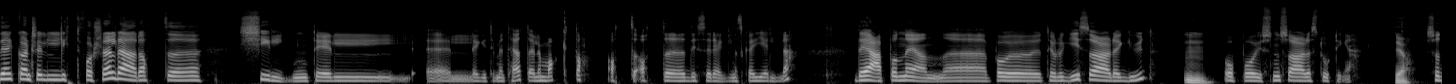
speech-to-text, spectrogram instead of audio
det er kanskje litt forskjell, det er at uh, kilden til uh, legitimitet, eller makt, da, at, at disse reglene skal gjelde, det er på den ene På teologi så er det Gud, Mm. og på jussen så er det Stortinget. Ja. Så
